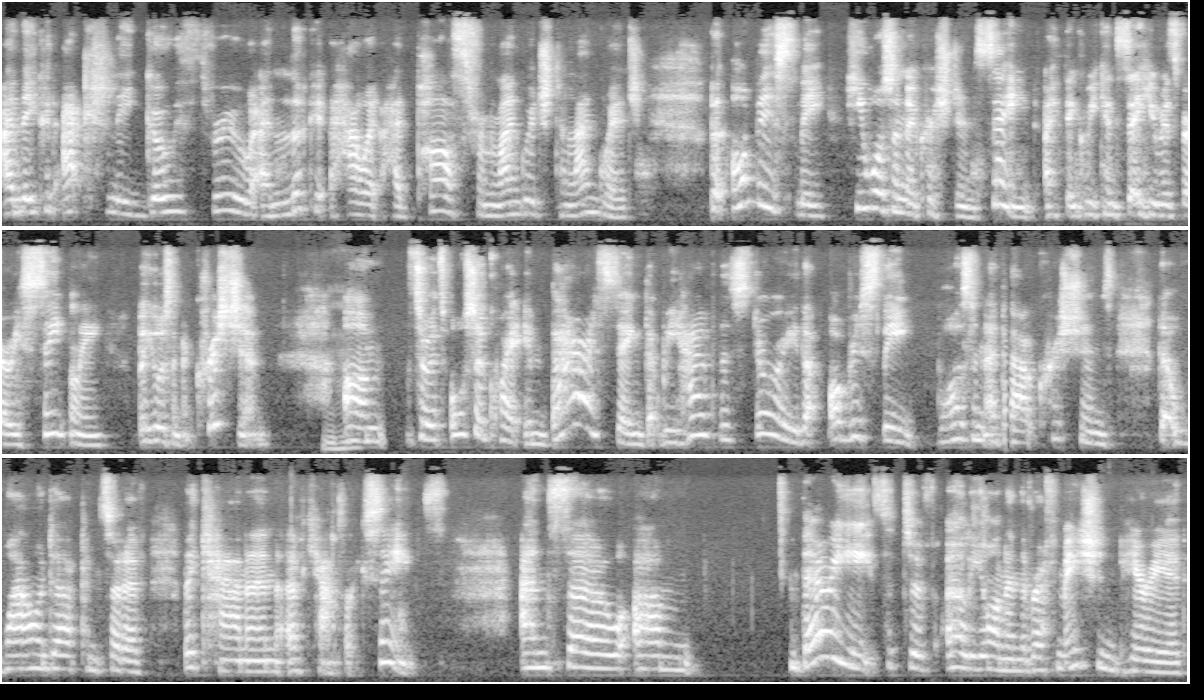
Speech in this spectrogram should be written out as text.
And they could actually go through and look at how it had passed from language to language. But obviously, he wasn't a Christian saint. I think we can say he was very saintly, but he wasn't a Christian. Mm-hmm. Um, so it's also quite embarrassing that we have this story that obviously wasn't about Christians that wound up in sort of the canon of Catholic saints. And so um, very sort of early on in the Reformation period,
